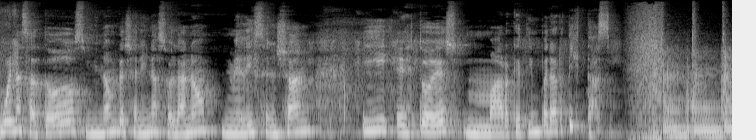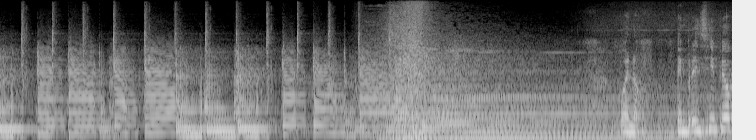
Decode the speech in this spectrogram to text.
Buenas a todos, mi nombre es Janina Solano, me dicen Jan y esto es Marketing para Artistas. Bueno, en principio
